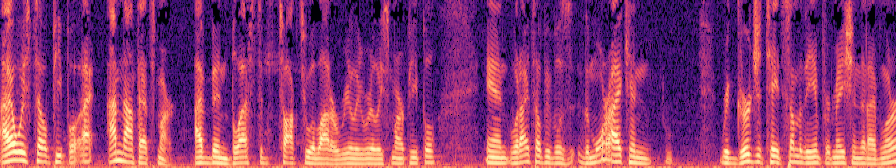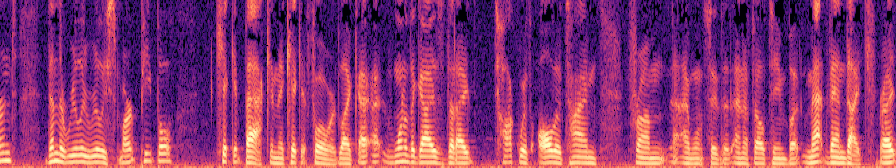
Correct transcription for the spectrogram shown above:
I always tell people I, I'm not that smart. I've been blessed to talk to a lot of really, really smart people. And what I tell people is the more I can regurgitate some of the information that I've learned, then the really, really smart people kick it back and they kick it forward. Like I, I, one of the guys that I talk with all the time from I won't say the NFL team, but Matt Van Dyke, right?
